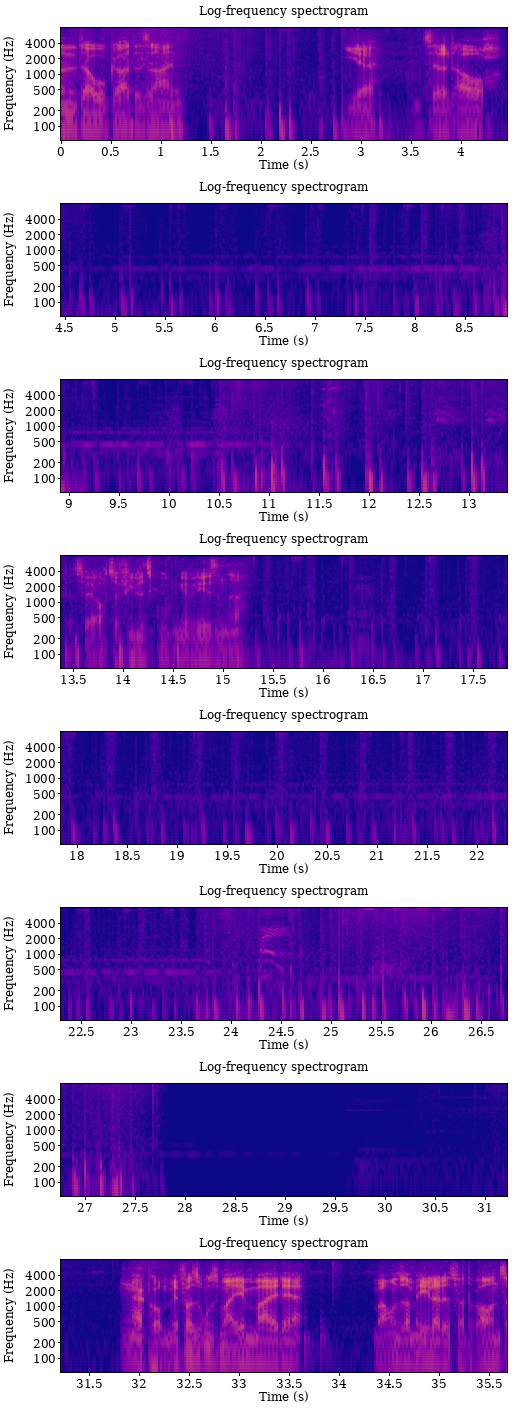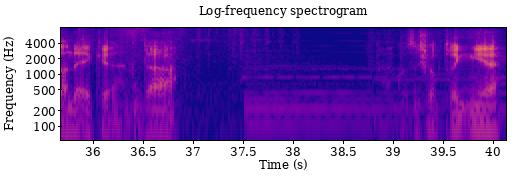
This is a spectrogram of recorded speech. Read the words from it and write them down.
Noch eine Tarotkarte sein. Hier im Zelt auch. Das wäre auch zu vieles Guten gewesen, ne? Na komm, wir versuchen es mal eben bei der bei unserem Hehler des Vertrauens an der Ecke. Da. Kurz einen Schluck trinken hier.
